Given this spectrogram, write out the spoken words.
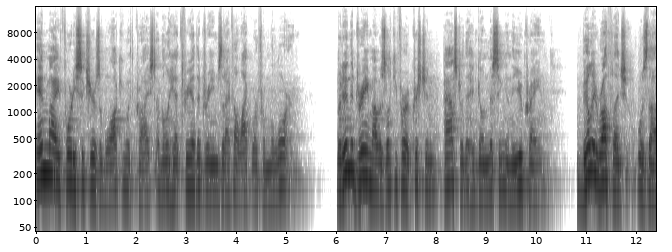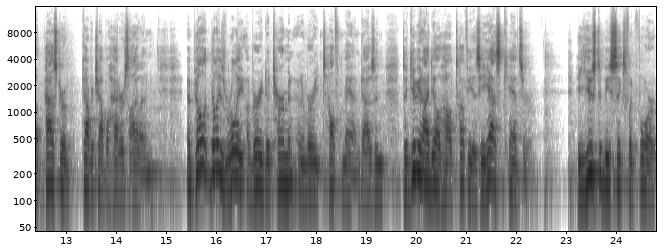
in my 46 years of walking with Christ, I've only had three other dreams that I felt like were from the Lord. But in the dream, I was looking for a Christian pastor that had gone missing in the Ukraine. Billy Rutledge was the pastor of Calvary Chapel, Hatteras Island. And Billy's really a very determined and a very tough man, guys. And to give you an idea of how tough he is, he has cancer. He used to be six foot four,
